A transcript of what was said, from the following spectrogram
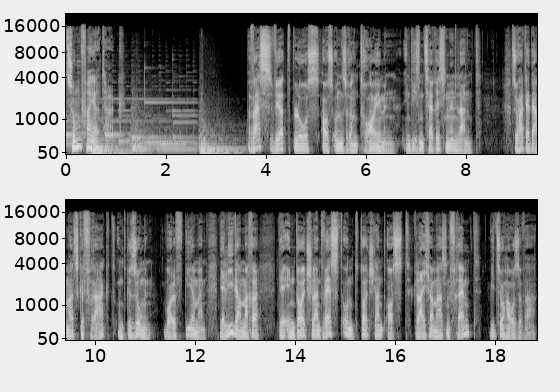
Zum Feiertag. Was wird bloß aus unseren Träumen in diesem zerrissenen Land? So hat er damals gefragt und gesungen. Wolf Biermann, der Liedermacher, der in Deutschland West und Deutschland Ost gleichermaßen fremd wie zu Hause war.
